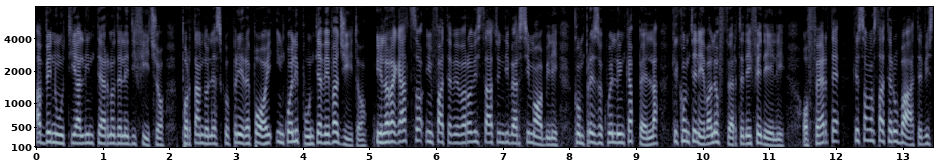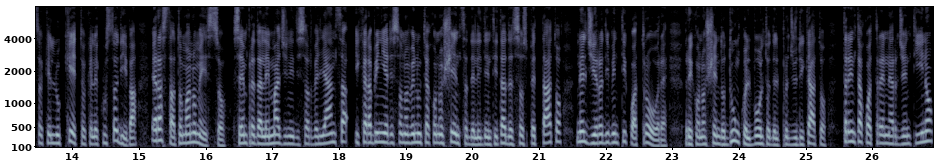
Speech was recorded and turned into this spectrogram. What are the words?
avvenuti all'interno dell'edificio, portandoli a scoprire poi in quali punti aveva agito. Il ragazzo infatti aveva rovistato in diversi mobili, compreso quello in cappella che conteneva le offerte dei fedeli offerte che sono state rubate visto che il lucchetto che le custodiva era stato manomesso. Sempre dalle immagini di sorveglianza, i carabinieri sono venuti a conoscenza dell'identità del sospettato nel giro di 24 ore, riconoscendo dunque il volto del pregiudicato 34enne argentino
